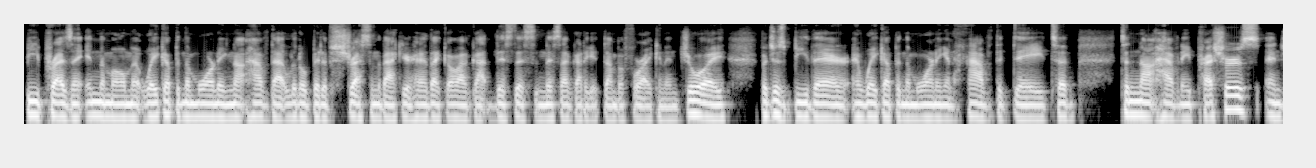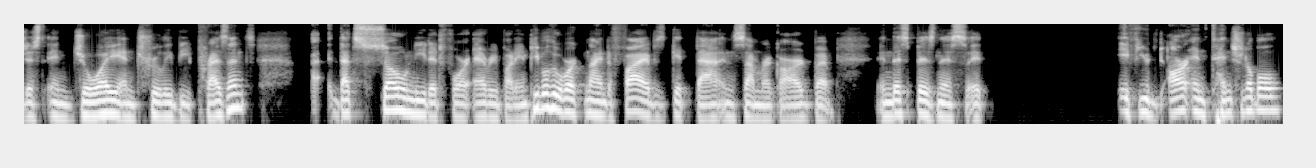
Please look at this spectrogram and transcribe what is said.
be present in the moment, wake up in the morning, not have that little bit of stress in the back of your head, like, oh, I've got this, this, and this I've got to get done before I can enjoy, but just be there and wake up in the morning and have the day to to not have any pressures and just enjoy and truly be present uh, that's so needed for everybody. And people who work nine to fives get that in some regard but in this business it if you aren't intentional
